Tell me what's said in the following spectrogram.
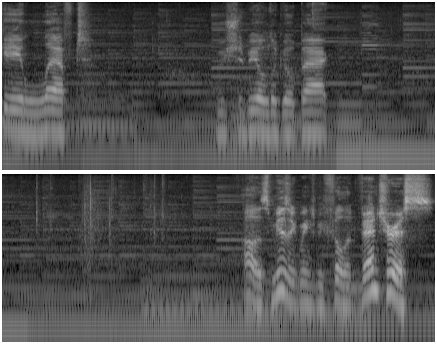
Make a left. We should be able to go back. Oh, this music makes me feel adventurous.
